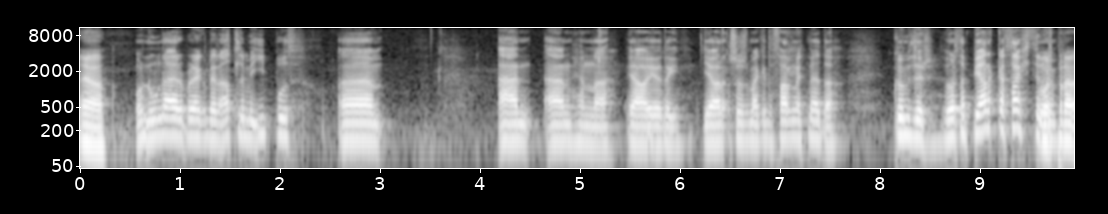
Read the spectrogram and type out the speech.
Já, og núna eru bara einhvern veginn allir með íbúð um, en, en hérna já, ég veit ekki, ég var svo sem ekki að fara neitt með þetta. Guðmundur, þú ert að bjarga Þú þættinum varst bara,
